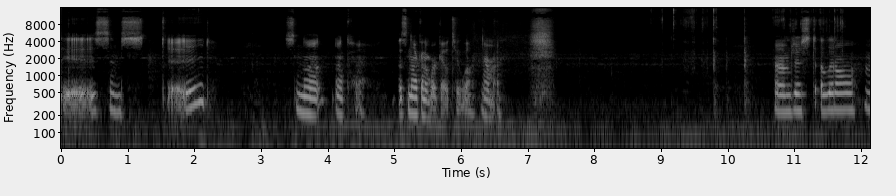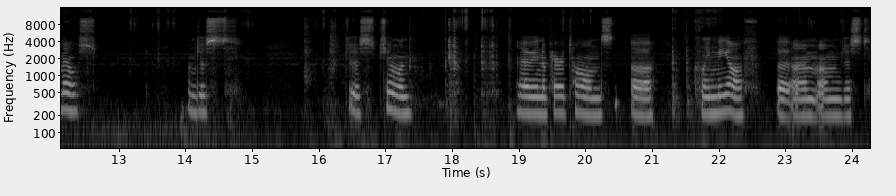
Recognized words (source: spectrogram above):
this instead. It's not, okay. It's not gonna work out too well. Never mind. I'm just a little mouse. I'm just just chilling. Having a pair of tongs uh clean me off. But I'm I'm just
